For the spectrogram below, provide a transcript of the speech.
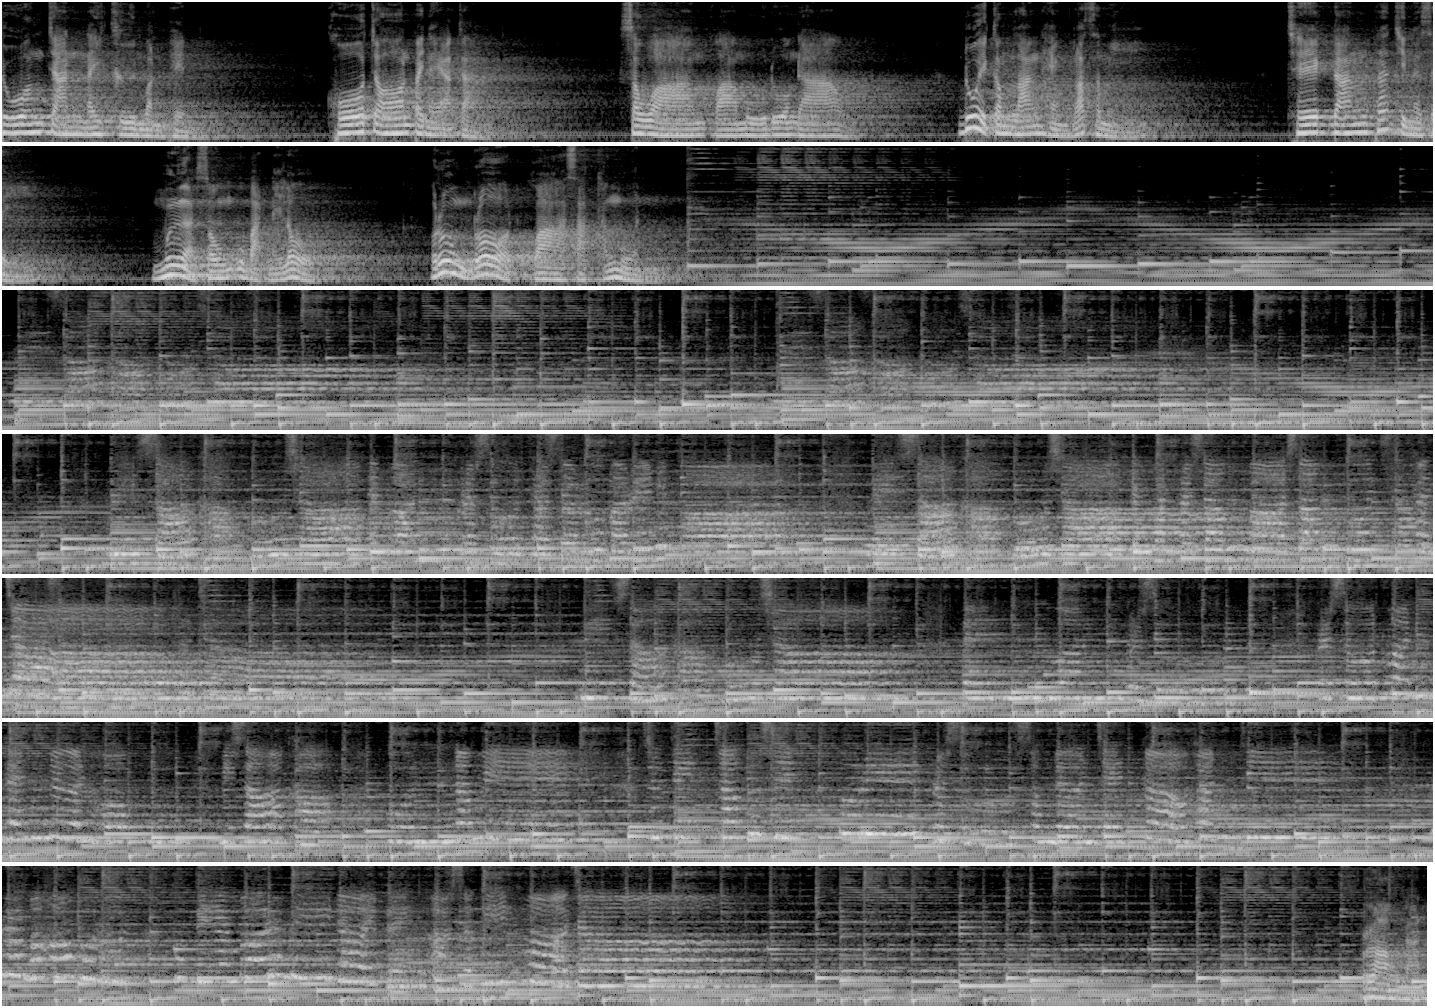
ดวงจันทร์ในคืนวันเพ็ญโคจรไปในอากาศ สว่างความมูดวงดาว ด้วยกำลังแห่งรัศมี เชกดังพระชินสี เมื่อทรงอุบัติในโลก รุ่งโรดกว่าสัตว์ทั้งมวล เรานั้น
